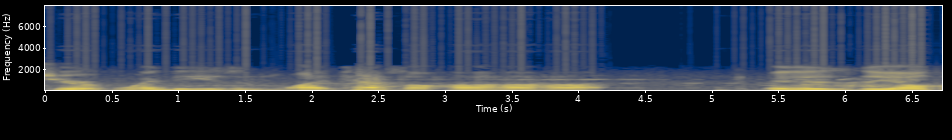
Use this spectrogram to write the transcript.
ha ha. Is the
